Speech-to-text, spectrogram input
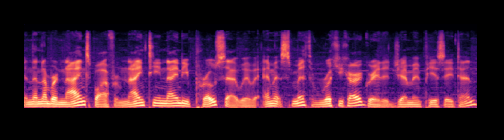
In the number 9 spot from 1990 Pro Set, we have an Emmitt Smith rookie card graded gem in PSA 10.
